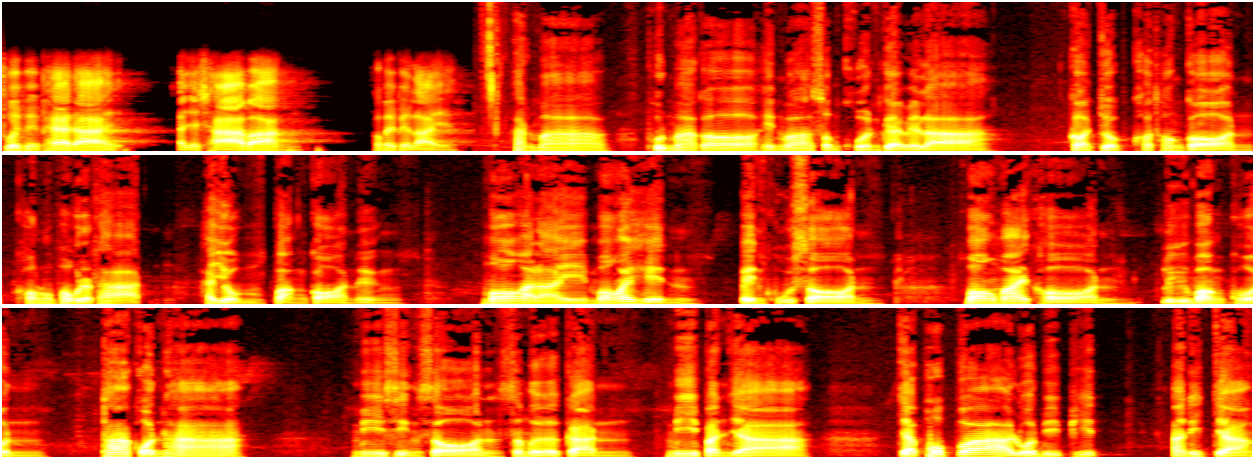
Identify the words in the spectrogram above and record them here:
ช่วยเผยแพร่ได้ อาจจะช้าบ้าง ก็ไม่เป็นไรอันมาพูดมาก็เห็นว่าสมควรแก่เวลา ก่อนจบขอท่องกรของหลวงพ่อพุทธทาสให้โยมฟังกรหนึ่ง มองอะไรมองให้เห็นเป็นครูสอน มองไม้ขอน หรือมองคน ถ้าค้นหา มีสิ่งสอนเสมอกัน มีปัญญา จะพบว่าล้วนมีพิษอนิจจัง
